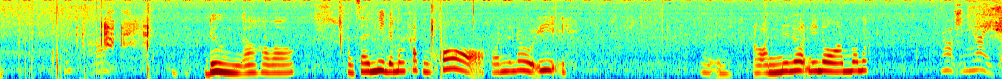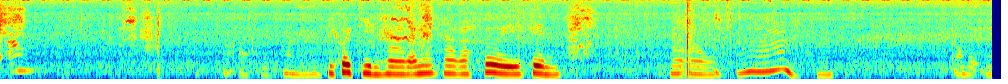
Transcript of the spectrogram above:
ด ดึงเอาเขาว่าคันใช้มีดแล้วมันคัดถึงข้อคนนั้นเราอีเออๆเอาอันนี้เนาะนี่นอนมานะทอดง่ายจะเอาเอาออกเลยมันพี่เคยกินหากอันนี้หากะเคยเห็นมาเอาอืมเอาแบบนี้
